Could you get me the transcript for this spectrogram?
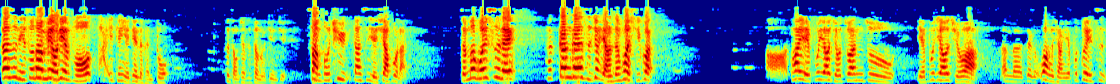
但是你说他没有念佛，他一天也念的很多，这种就是这种境界，上不去，但是也下不来，怎么回事呢？他刚开始就养成坏习惯。啊，他也不要求专注，也不要求啊，那么这个妄想也不对峙，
